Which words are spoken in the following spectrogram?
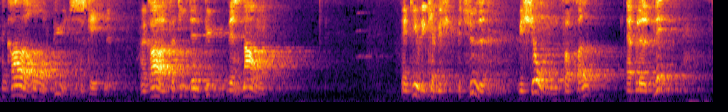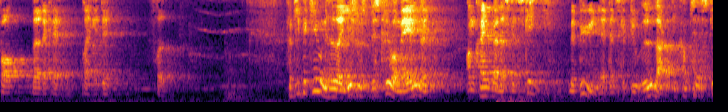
Han græder over byens skæbne. Han græder, fordi den by, hvis navn angiveligt kan betyde visionen for fred, er blevet blind for, hvad der kan bringe den fred. For de begivenheder, Jesus beskriver malende omkring, hvad der skal ske med byen, at den skal blive ødelagt, de kom til at ske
